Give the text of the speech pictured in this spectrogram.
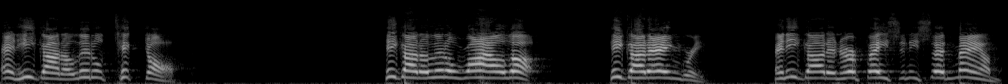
and he got a little ticked off. He got a little riled up. He got angry. And he got in her face and he said, Ma'am,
